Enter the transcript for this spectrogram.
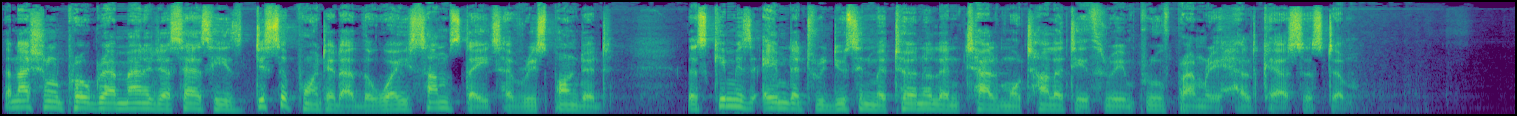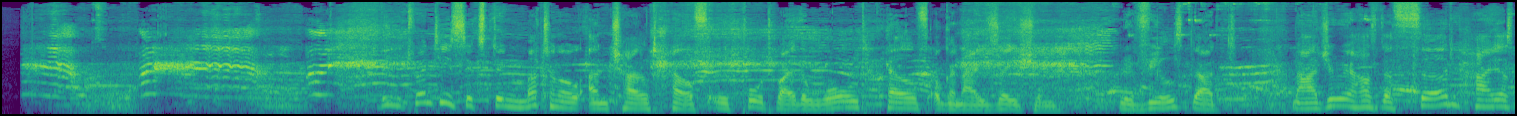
the national program manager says he is disappointed at the way some states have responded. The scheme is aimed at reducing maternal and child mortality through improved primary health care system. The 2016 Maternal and Child Health Report by the World Health Organization reveals that Nigeria has the third highest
